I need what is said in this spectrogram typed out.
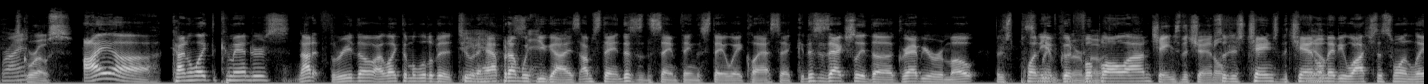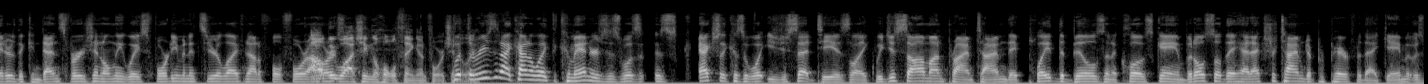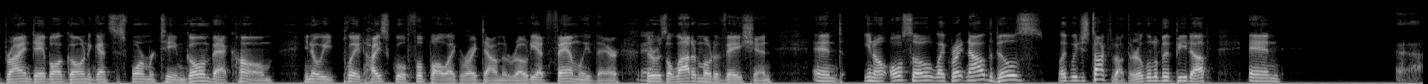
Ryan? It's gross. I uh, kind of like the Commanders. Not at three though. I like them a little bit at two and a half. But I'm with you guys. I'm staying. This is the same thing. The Stay Away Classic. This is actually the grab your remote. There's plenty Swing of for the good remote. football on. Change the channel. So just change the channel. Yep. Maybe watch this one later. The condensed version only wastes 40 minutes of your life, not a full four hours. I'll be watching the whole thing, unfortunately. But the reason I kind of like the Commanders is was is actually because of what you just said. T is like we just saw them on prime time. They played the Bills in a close game, but also they had extra time to prepare for that game. It was Brian Daboll going against his former team, going back home. You know, he played high school football like right down the road. He had family there. There was a lot of motivation, and you know, also like right now the Bills, like we just talked about, they're a little bit beat up and.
